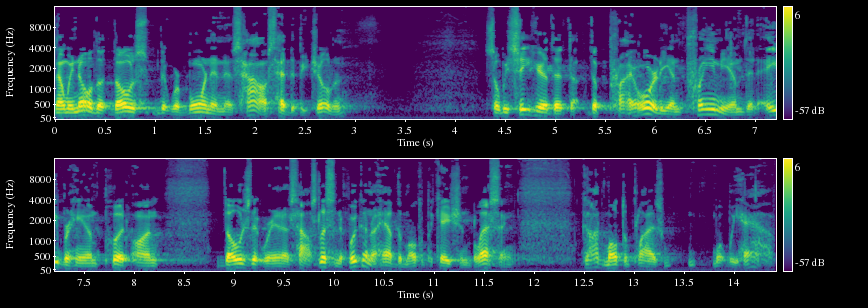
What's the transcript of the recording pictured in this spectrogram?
Now we know that those that were born in his house had to be children. So we see here that the, the priority and premium that Abraham put on those that were in his house. Listen, if we're going to have the multiplication blessing, God multiplies what we have.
